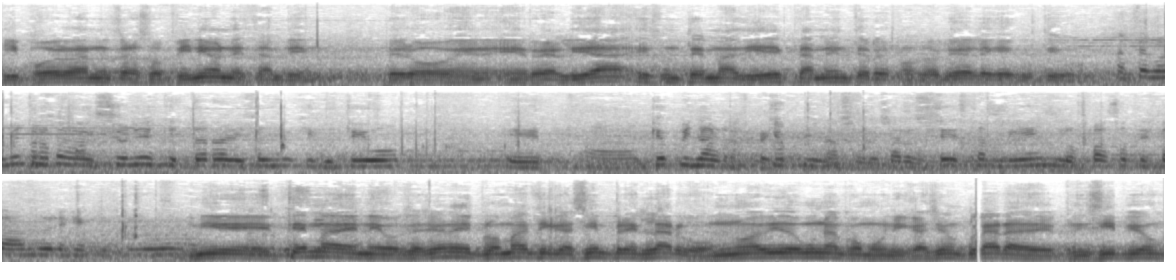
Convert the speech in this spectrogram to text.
y poder dar nuestras opiniones también. Pero en, realidad es un tema directamente responsabilidad del Ejecutivo. Hasta el momento las acciones que está realizando el Ejecutivo eh, ¿Qué opina al respecto? ¿Qué opina sobre ustedes también, los pasos que está dando el Ejecutivo? Mire, el tema de negociaciones diplomáticas siempre es largo. No ha habido una comunicación clara desde el principio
